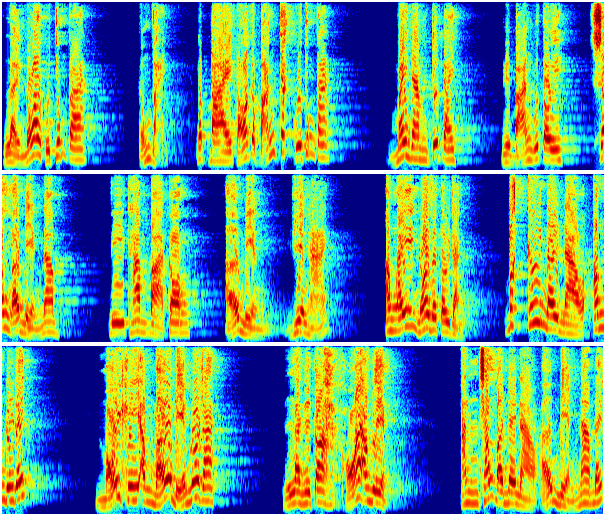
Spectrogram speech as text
lời nói của chúng ta cũng vậy. Nó bày tỏ cái bản chất của chúng ta. Mấy năm trước đây, người bạn của tôi sống ở miền nam, đi thăm bà con ở miền duyên hải. Ông ấy nói với tôi rằng, bất cứ nơi nào ông đi đến mỗi khi ông mở miệng nói ra là người ta hỏi ông liền, anh sống ở nơi nào ở miền nam đấy?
